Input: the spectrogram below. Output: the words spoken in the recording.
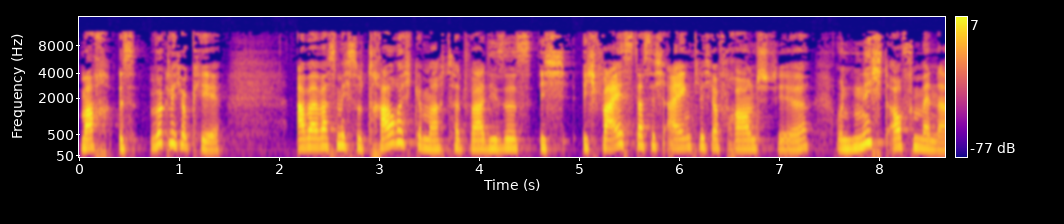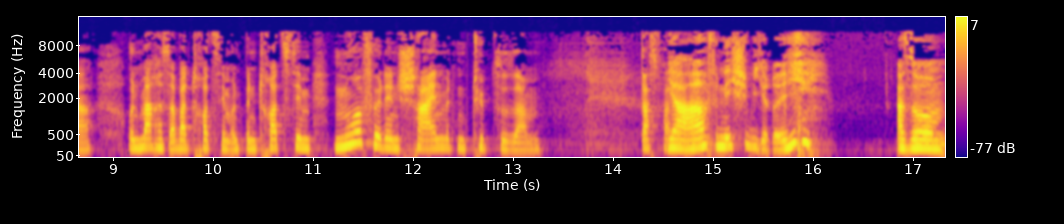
mach, ist wirklich okay. Aber was mich so traurig gemacht hat, war dieses, ich, ich weiß, dass ich eigentlich auf Frauen stehe und nicht auf Männer und mache es aber trotzdem und bin trotzdem nur für den Schein mit einem Typ zusammen. Das fand Ja, finde ich schwierig. Also,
